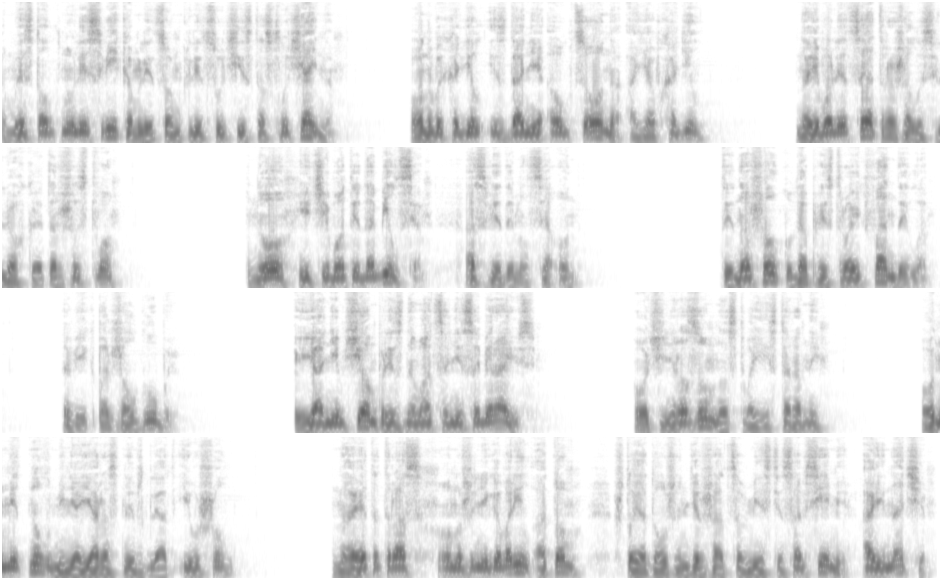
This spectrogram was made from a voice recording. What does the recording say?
Мы столкнулись с Виком лицом к лицу чисто случайно. Он выходил из здания аукциона, а я входил. На его лице отражалось легкое торжество. «Ну, и чего ты добился?» — осведомился он. «Ты нашел, куда пристроить Фандейла?» Вик поджал губы. «Я ни в чем признаваться не собираюсь». «Очень разумно с твоей стороны». Он метнул в меня яростный взгляд и ушел. На этот раз он уже не говорил о том, что я должен держаться вместе со всеми, а иначе.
